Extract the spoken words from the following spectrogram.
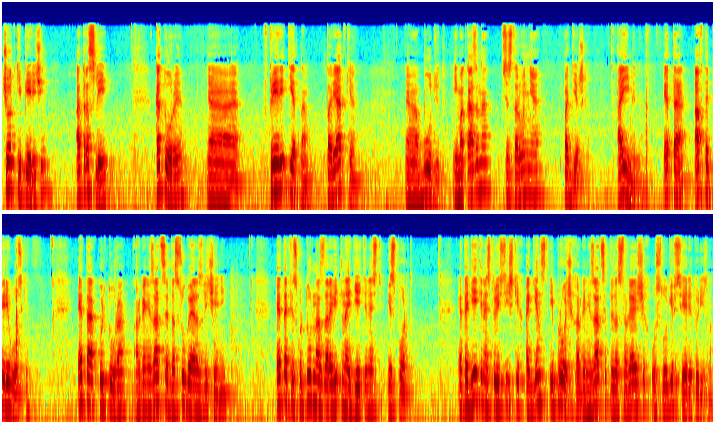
четкий перечень отраслей, которые э, в приоритетном порядке э, будет им оказана всесторонняя поддержка. А именно, это автоперевозки, это культура, организация досуга и развлечений, это физкультурно-оздоровительная деятельность и спорт, это деятельность туристических агентств и прочих организаций, предоставляющих услуги в сфере туризма.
